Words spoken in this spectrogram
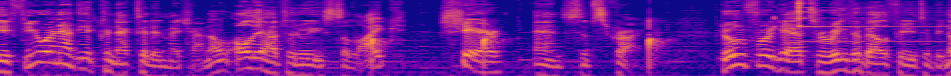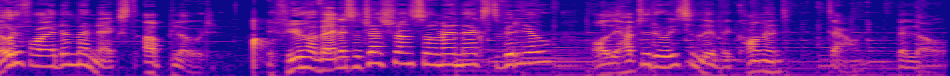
If you are not yet connected in my channel, all you have to do is to like, share, and subscribe. Don't forget to ring the bell for you to be notified on my next upload. If you have any suggestions on my next video, all you have to do is to leave a comment down below.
